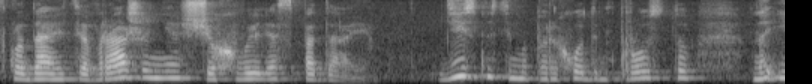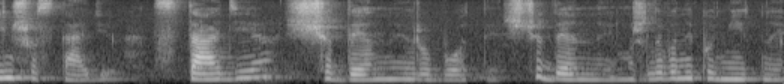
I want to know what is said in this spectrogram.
складається враження, що хвиля спадає. В дійсності ми переходимо просто на іншу стадію. Стадія щоденної роботи, щоденної, можливо, непомітної,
